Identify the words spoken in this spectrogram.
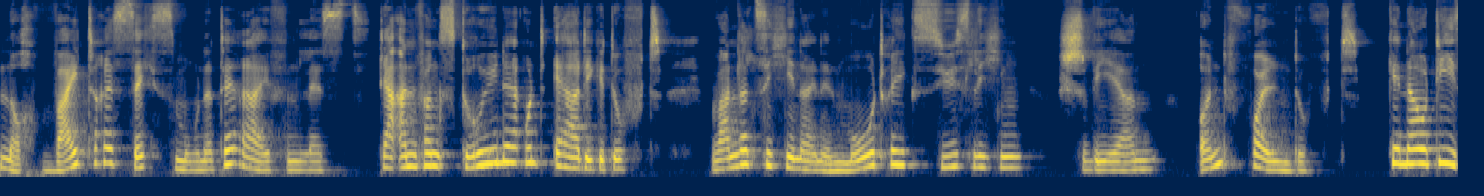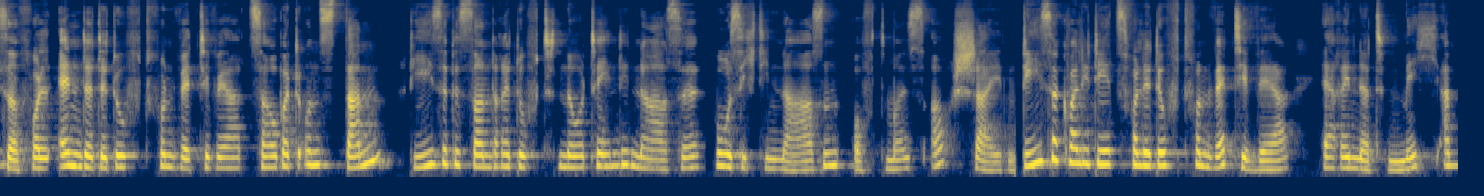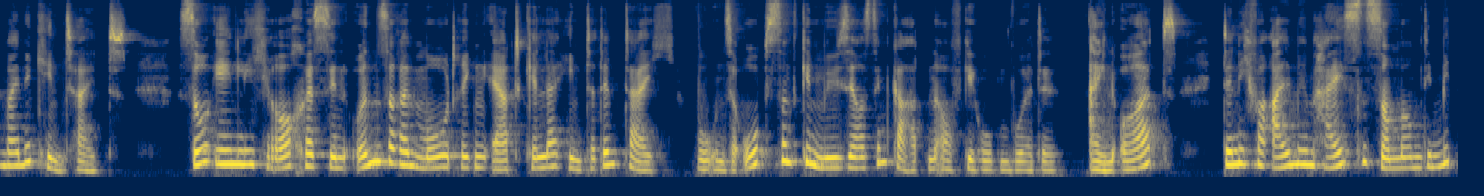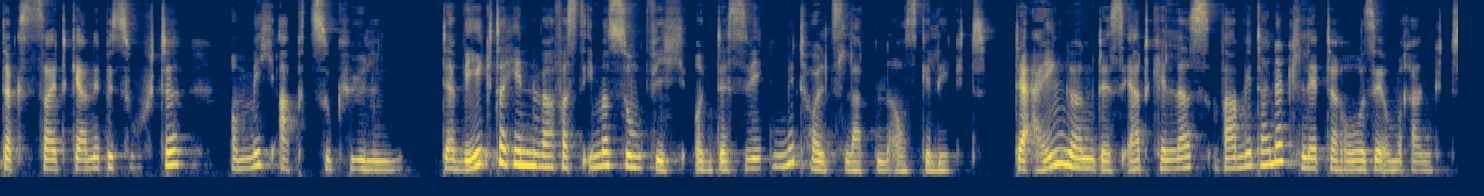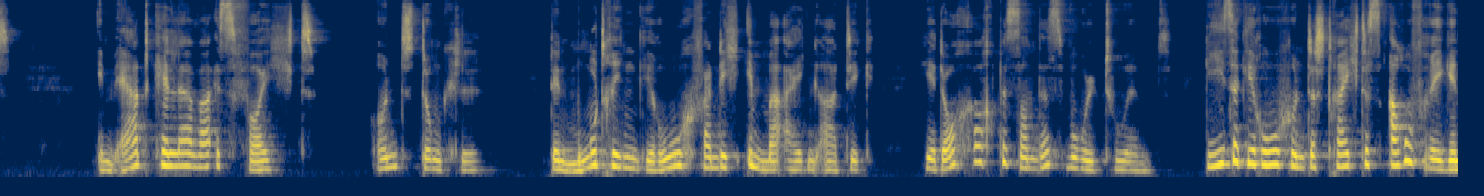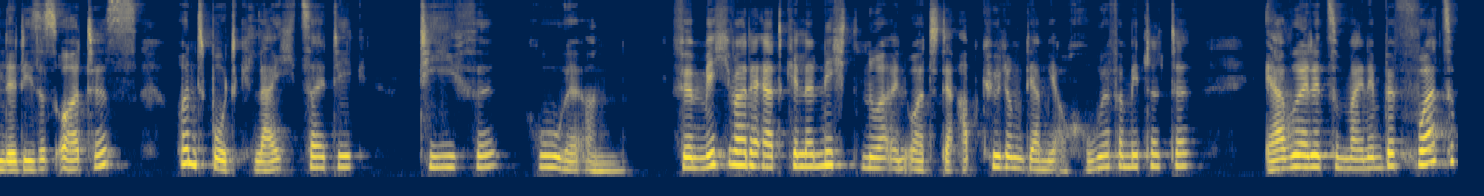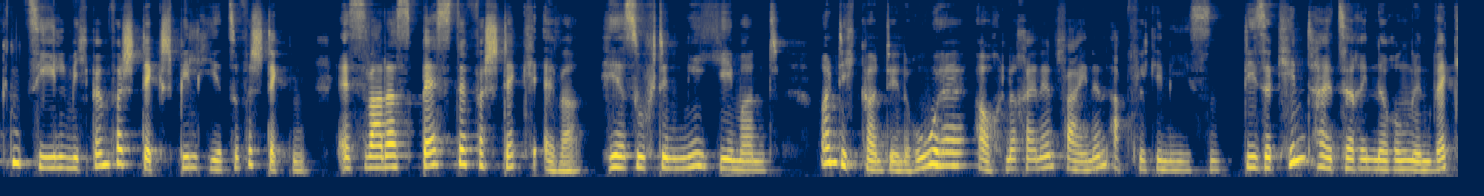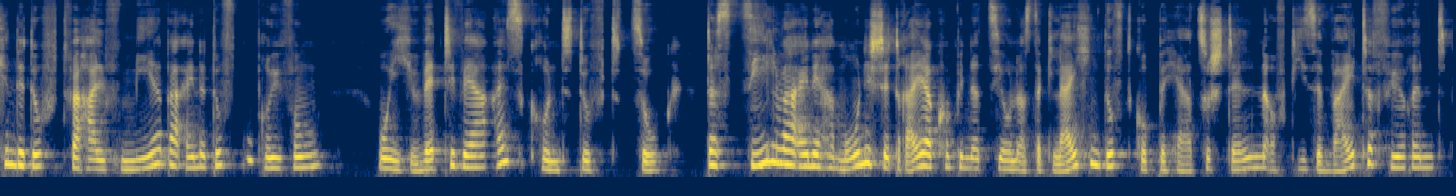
noch weitere sechs Monate reifen lässt. Der anfangs grüne und erdige Duft wandelt sich in einen modrig süßlichen, schweren und vollen Duft. Genau dieser vollendete Duft von Vetiver zaubert uns dann diese besondere Duftnote in die Nase, wo sich die Nasen oftmals auch scheiden. Dieser qualitätsvolle Duft von Vetiver erinnert mich an meine Kindheit. So ähnlich roch es in unserem modrigen Erdkeller hinter dem Teich, wo unser Obst und Gemüse aus dem Garten aufgehoben wurde. Ein Ort, den ich vor allem im heißen Sommer um die Mittagszeit gerne besuchte, um mich abzukühlen. Der Weg dahin war fast immer sumpfig und deswegen mit Holzlatten ausgelegt. Der Eingang des Erdkellers war mit einer Kletterrose umrankt. Im Erdkeller war es feucht und dunkel. Den modrigen Geruch fand ich immer eigenartig, jedoch auch besonders wohltuend. Dieser Geruch unterstreicht das Aufregende dieses Ortes und bot gleichzeitig tiefe Ruhe an. Für mich war der Erdkeller nicht nur ein Ort der Abkühlung, der mir auch Ruhe vermittelte, er wurde zu meinem bevorzugten Ziel, mich beim Versteckspiel hier zu verstecken. Es war das beste Versteck ever. Hier suchte nie jemand, und ich konnte in Ruhe auch noch einen feinen Apfel genießen. Dieser Kindheitserinnerungen weckende Duft verhalf mir bei einer Duftenprüfung, wo ich Vetiver als Grundduft zog. Das Ziel war eine harmonische Dreierkombination aus der gleichen Duftgruppe herzustellen, auf diese weiterführend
